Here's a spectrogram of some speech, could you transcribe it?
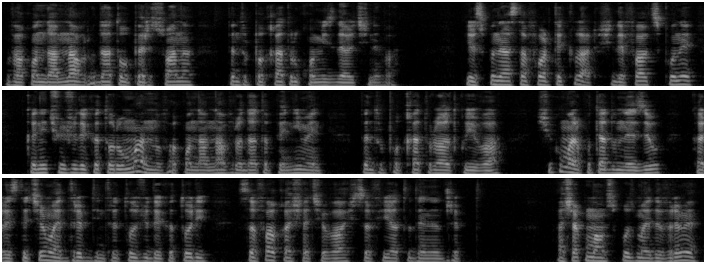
va condamna vreodată o persoană pentru păcatul comis de altcineva. El spune asta foarte clar și de fapt spune că niciun judecător uman nu va condamna vreodată pe nimeni pentru păcatul altcuiva și cum ar putea Dumnezeu, care este cel mai drept dintre toți judecătorii, să facă așa ceva și să fie atât de nedrept. Așa cum am spus mai devreme,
